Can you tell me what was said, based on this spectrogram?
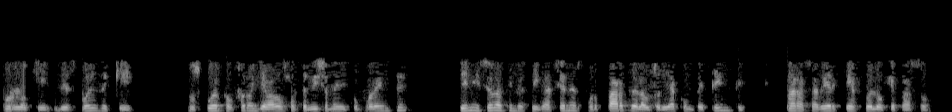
por lo que después de que los cuerpos fueron llevados al servicio médico forense, se inició las investigaciones por parte de la autoridad competente para saber qué fue lo que pasó.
